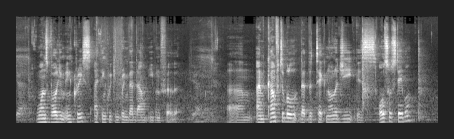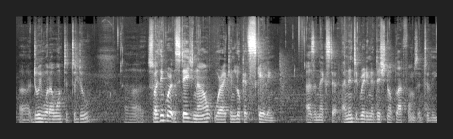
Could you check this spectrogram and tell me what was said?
Yeah. Once volume increase, I think we can bring that down even further. Yeah. Um, I'm comfortable that the technology is also stable, uh, doing what I want it to do. Uh, so I think we're at the stage now where I can look at scaling as a next step and integrating additional platforms into the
